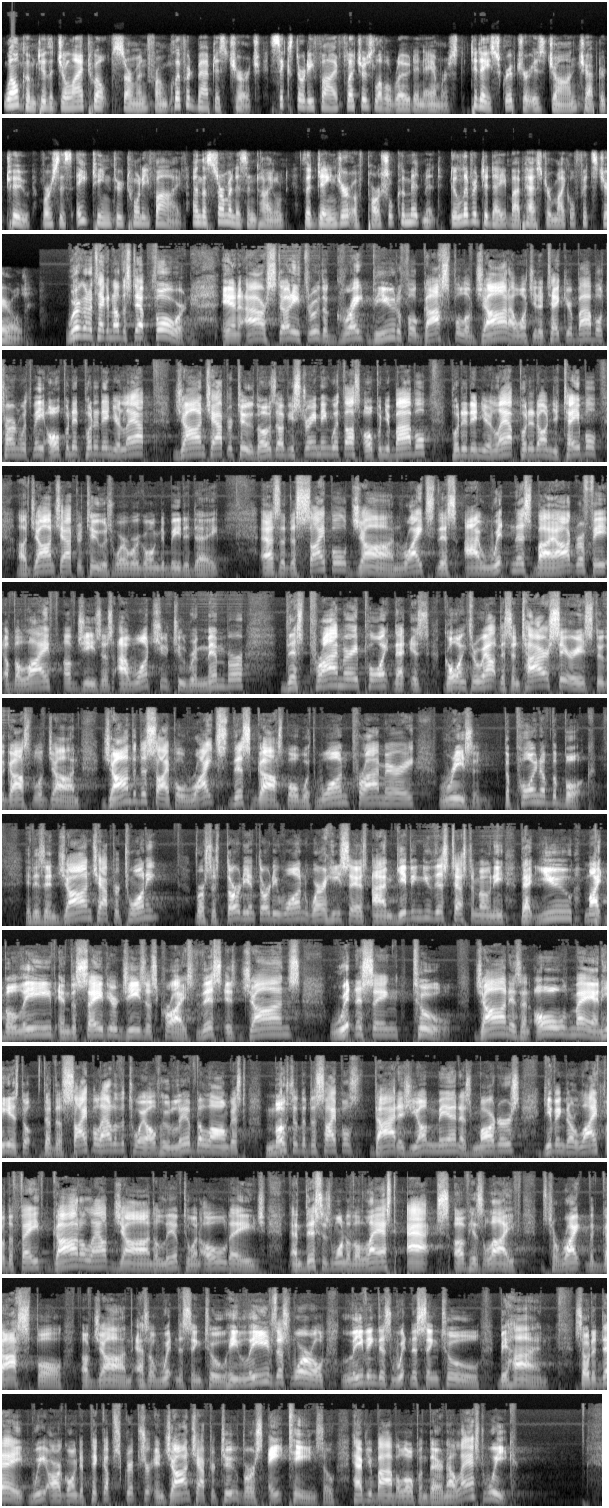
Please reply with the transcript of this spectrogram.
Welcome to the July 12th sermon from Clifford Baptist Church, 635 Fletcher's Level Road in Amherst. Today's scripture is John chapter 2, verses 18 through 25, and the sermon is entitled The Danger of Partial Commitment, delivered today by Pastor Michael Fitzgerald. We're going to take another step forward in our study through the great, beautiful Gospel of John. I want you to take your Bible, turn with me, open it, put it in your lap. John chapter 2. Those of you streaming with us, open your Bible, put it in your lap, put it on your table. Uh, John chapter 2 is where we're going to be today. As the disciple John writes this eyewitness biography of the life of Jesus, I want you to remember this primary point that is going throughout this entire series through the Gospel of John. John the disciple writes this gospel with one primary reason the point of the book. It is in John chapter 20, verses 30 and 31, where he says, I'm giving you this testimony that you might believe in the Savior Jesus Christ. This is John's witnessing tool. John is an old man. He is the, the, disciple out of the 12 who lived the longest. Most of the disciples died as young men, as martyrs, giving their life for the faith. God allowed John to live to an old age, and this is one of the last acts of his life to write the gospel of John as a witnessing tool. He leaves this world, leaving this witnessing tool behind. So today we are going to pick up scripture in John chapter 2, verse 18. So have your Bible open there. Now, last week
